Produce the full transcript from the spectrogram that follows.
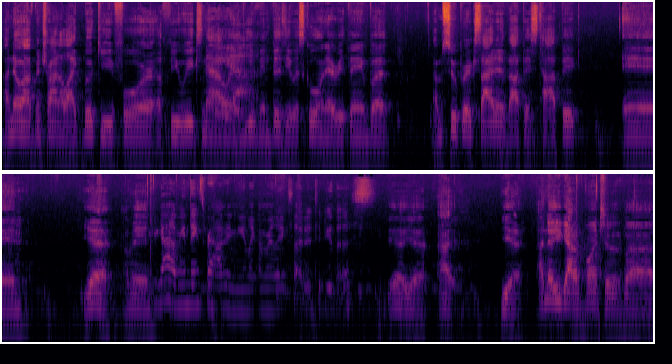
I know I've been trying to like book you for a few weeks now, Yeah. and you've been busy with school and everything, but I'm super excited about this topic, and yeah, I mean, Yeah. I mean, thanks for having me. Like, I'm really excited to do this. yeah, yeah, I, yeah, I know you got a bunch of uh,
